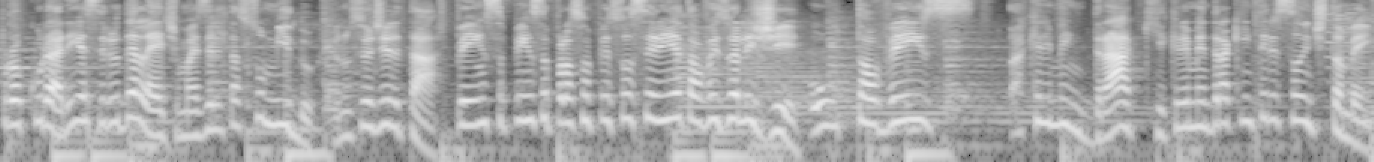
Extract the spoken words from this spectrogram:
procuraria seria o Delete, mas ele tá sumido. Eu não sei onde ele tá. Pensa, pensa, a próxima pessoa seria talvez o LG. Ou talvez aquele Mendrake. Aquele Mendrake é interessante também.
